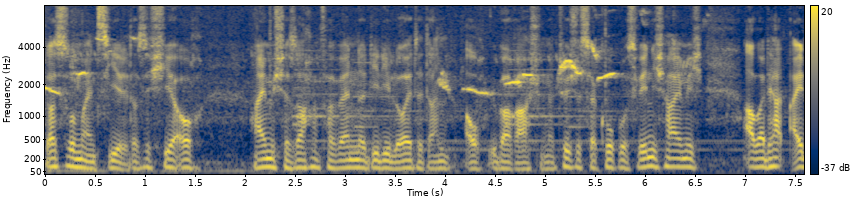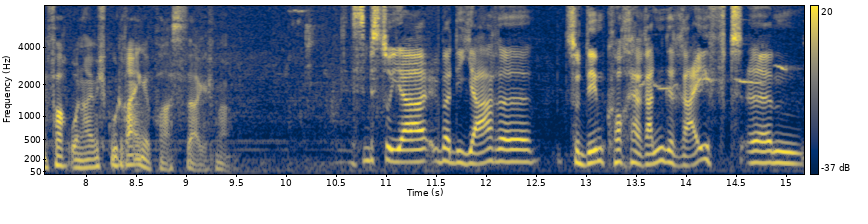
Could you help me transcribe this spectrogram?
das ist so mein Ziel, dass ich hier auch heimische Sachen verwende, die die Leute dann auch überraschen. Natürlich ist der Kokos wenig heimisch, aber der hat einfach unheimlich gut reingepasst, sage ich mal. Jetzt bist du ja über die Jahre zu dem Koch herangereift. Ähm,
